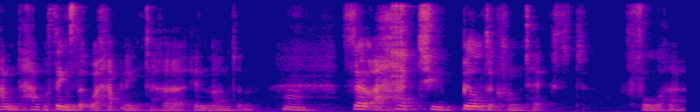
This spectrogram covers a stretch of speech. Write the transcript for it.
and how things that were happening to her in London. Mm. So I had to build a context for her.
